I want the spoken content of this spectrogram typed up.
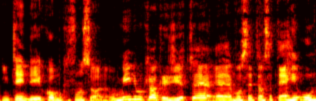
entender como que funciona. O mínimo que eu acredito é, é você ter um CTR 1,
